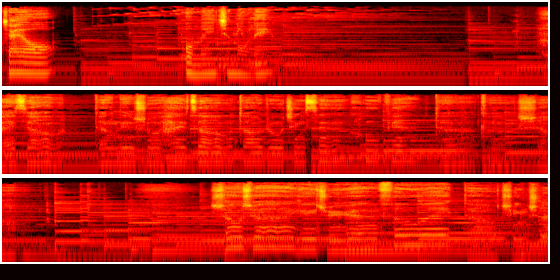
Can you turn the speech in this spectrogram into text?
加油，我们一起努力。还早。当年说还早，到如今似乎变得可笑。守着一句缘分未到，青春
